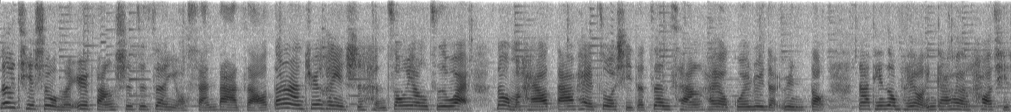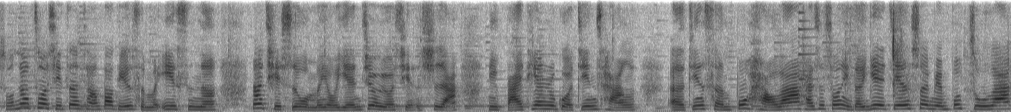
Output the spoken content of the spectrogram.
那其实我们预防失智症有三大招，当然均衡饮食很重要之外，那我们还要搭配作息的正常，还有规律的运动。那听众朋友应该会很好奇说，那作息正常到底是什么意思呢？那其实我们有研究有显示啊。你白天如果经常呃精神不好啦，还是说你的夜间睡眠不足啦，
